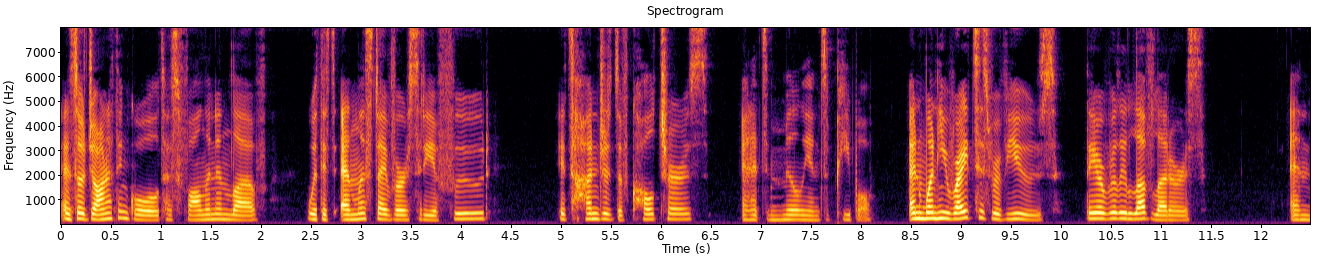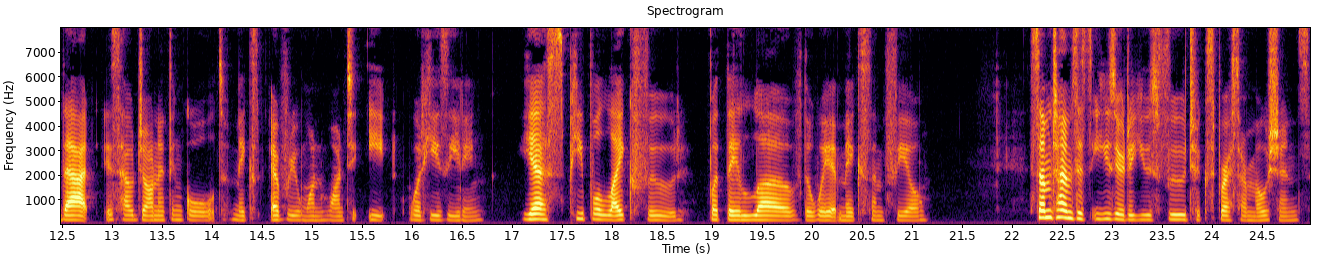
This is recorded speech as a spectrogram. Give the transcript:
And so Jonathan Gold has fallen in love with its endless diversity of food, its hundreds of cultures, and its millions of people. And when he writes his reviews, they are really love letters. And that is how Jonathan Gold makes everyone want to eat what he's eating. Yes, people like food, but they love the way it makes them feel. Sometimes it's easier to use food to express our emotions.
